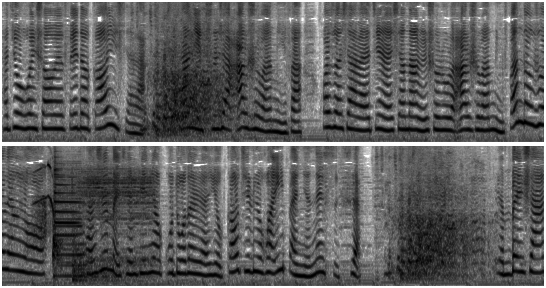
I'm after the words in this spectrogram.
它就会稍微飞得高一些啦。当你吃下二十碗米饭，换算下来竟然相当于摄入了二十碗米饭的热量哟。凡是每天憋尿过多的人，有高几率患一百年内死去。人被杀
